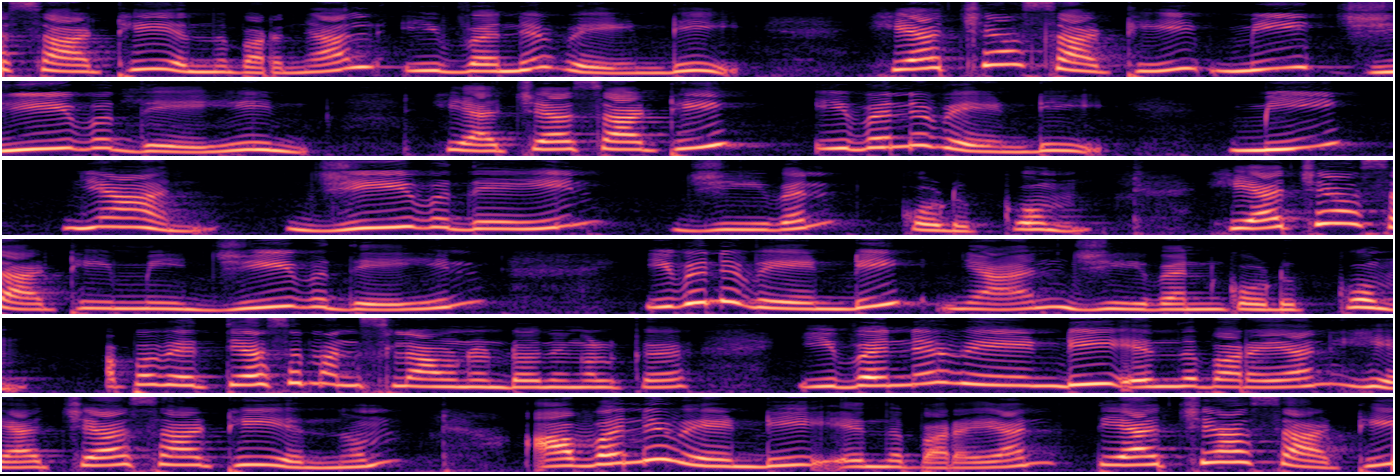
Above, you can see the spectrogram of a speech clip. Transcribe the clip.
സാഠി എന്ന് പറഞ്ഞാൽ ഇവന് വേണ്ടി. ഹ്യാച്ച സാഠി മീ ജീവ് ദേയിൻ. ഹ്യാച്ച സാഠി ഇവന് വേണ്ടി. മീ ഞാൻ. ജീവ് ദേയിൻ ജീവൻ കൊടുക്കും. ഹ്യാച്ച സാഠി മീ ജീവ് ദേയിൻ. ഇവന് വേണ്ടി ഞാൻ ജീവൻ കൊടുക്കും. അപ്പോൾ വ്യത്യാസം മനസ്സിലാവുന്നുണ്ടോ നിങ്ങൾക്ക്? ഇവന് വേണ്ടി എന്ന് പറയാൻ ഹ്യാച്ചാസാഠി എന്നും അവന് വേണ്ടി എന്ന് പറയാൻ ത്യാച്ചാസാഠി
